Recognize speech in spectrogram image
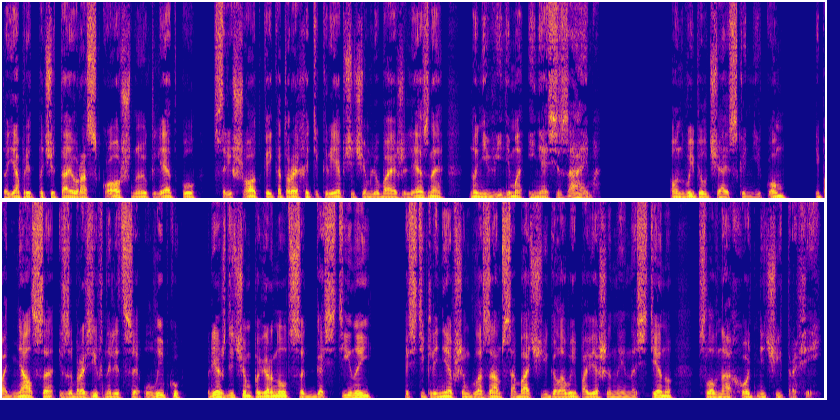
то я предпочитаю роскошную клетку с решеткой, которая хоть и крепче, чем любая железная, но невидима и неосязаема. Он выпил чай с коньяком и поднялся, изобразив на лице улыбку, прежде чем повернуться к гостиной остекленевшим глазам собачьей головы, повешенные на стену, словно охотничий трофей.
